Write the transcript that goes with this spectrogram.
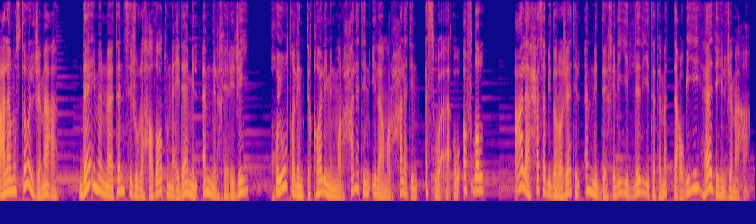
على مستوى الجماعة دائما ما تنسج لحظات انعدام الأمن الخارجي خيوط الانتقال من مرحلة إلى مرحلة أسوأ أو أفضل على حسب درجات الأمن الداخلي الذي تتمتع به هذه الجماعة.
